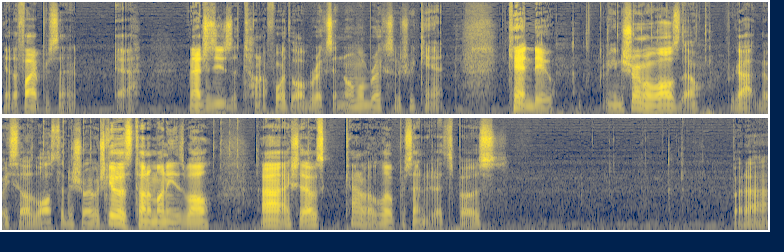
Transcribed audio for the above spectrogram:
Yeah, the 5%. Yeah. And I just a ton of fourth wall bricks and normal bricks, which we can't can't do. We can destroy more walls, though. Forgot that we still have walls to destroy, which gives us a ton of money as well. Uh, actually, that was kind of a low percentage, I suppose. But uh,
